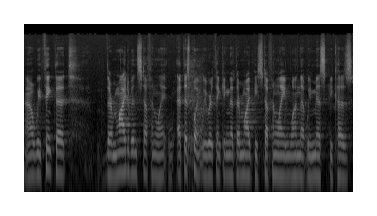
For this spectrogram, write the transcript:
Uh, we think that there might have been stuff in lane, at this point we were thinking that there might be stuff in lane one that we missed because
